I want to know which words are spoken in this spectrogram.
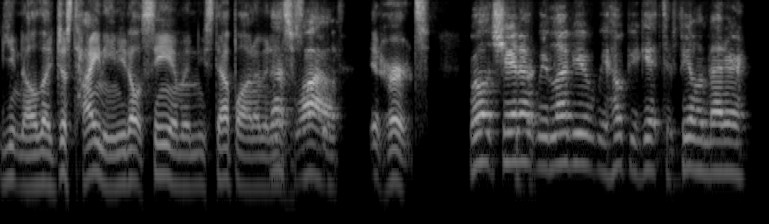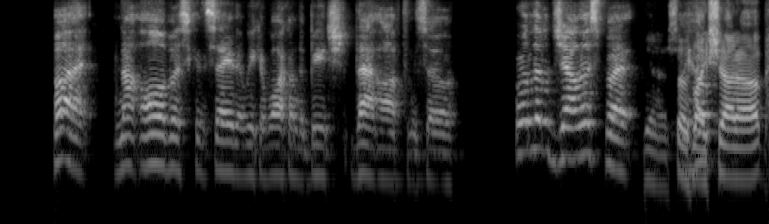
you know, like just tiny, and you don't see them, and you step on them, and it's that's wild. it hurts. Well, Shanna, we love you. We hope you get to feeling better, but not all of us can say that we can walk on the beach that often. So we're a little jealous, but Yeah. So it's like, hope shut up,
